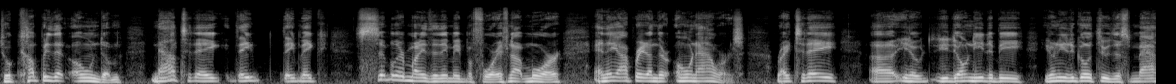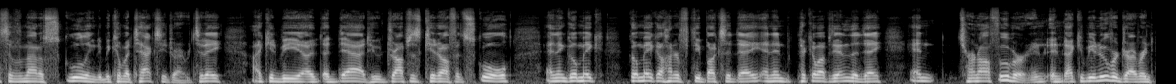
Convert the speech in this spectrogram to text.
to a company that owned them. Now today, they they make similar money that they made before, if not more, and they operate on their own hours. Right today, uh, you know, you don't need to be, you don't need to go through this massive amount of schooling to become a taxi driver. Today, I could be a, a dad who drops his kid off at school and then go make go make 150 bucks a day and then pick him up at the end of the day and turn off Uber. And, and I could be an Uber driver. And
